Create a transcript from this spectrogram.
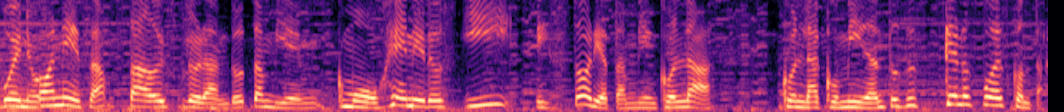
Bueno, Vanessa ha estado explorando también como géneros y historia también con la, con la comida. Entonces, ¿qué nos puedes contar?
